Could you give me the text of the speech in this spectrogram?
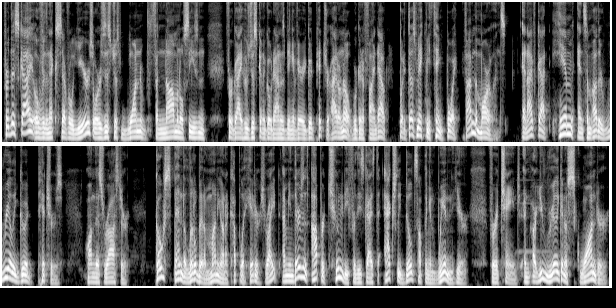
for this guy over the next several years? Or is this just one phenomenal season for a guy who's just going to go down as being a very good pitcher? I don't know. We're going to find out. But it does make me think boy, if I'm the Marlins and I've got him and some other really good pitchers on this roster, go spend a little bit of money on a couple of hitters, right? I mean, there's an opportunity for these guys to actually build something and win here for a change. And are you really going to squander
